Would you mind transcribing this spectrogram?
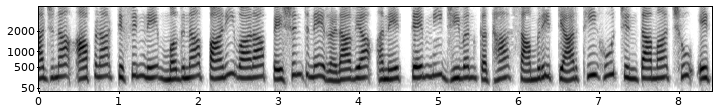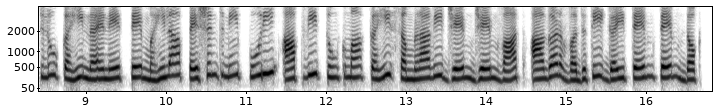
આજના આપણા ટિફિનને મગના પાણીવાળા પેશન્ટને રડાવ્યા અને તેમની જીવનકથા સાંભળી ત્યારથી હું ચિંતામાં છું. એટલું કહી નયને તે મહિલા પેશન્ટની પૂરી આપવી ટૂંકમાં કહી સંભળાવી, જેમ જેમ વાત આગળ વધતી ગઈ, તેમ તેમ ડોક્ટર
